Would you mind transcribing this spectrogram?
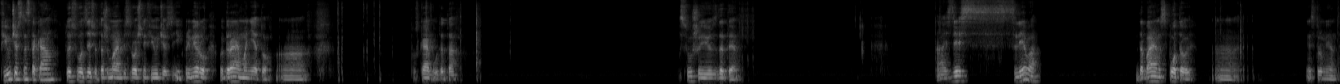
фьючерсный стакан, то есть вот здесь вот нажимаем бессрочный фьючерс и, к примеру, выбираем монету. А, пускай будет это суши USDT. А здесь слева добавим спотовый э, инструмент.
